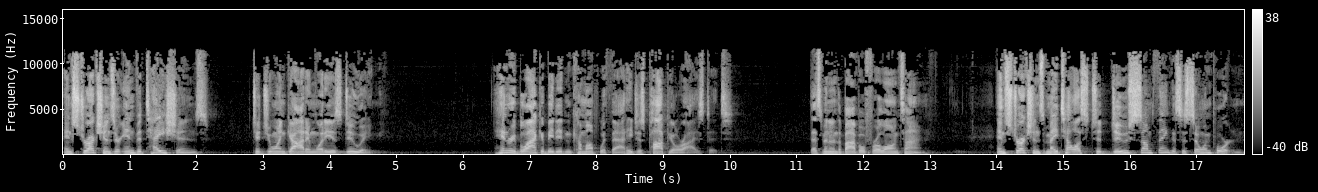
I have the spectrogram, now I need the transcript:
Instructions are invitations to join God in what He is doing. Henry Blackaby didn't come up with that, he just popularized it. That's been in the Bible for a long time. Instructions may tell us to do something, this is so important,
